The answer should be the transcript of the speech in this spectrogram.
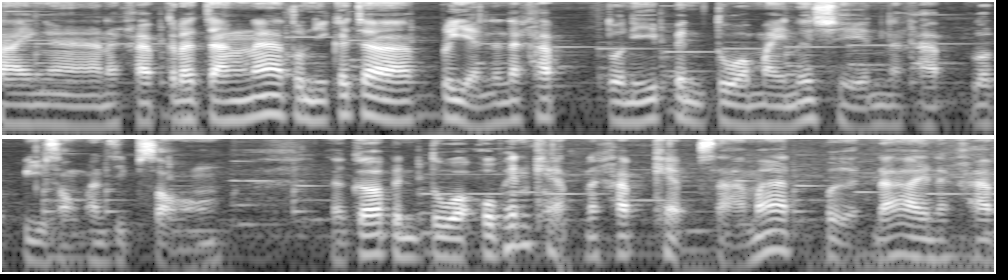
ลายงานะครับ กระจังหน้าตัวนี้ก็จะเปลี่ยนแล้วนะครับ ตัวนี้เป็นตัว Minor Change นะครับรถปี 2012 แล้วก็เป็นตัว Open Cap นะครับแคปสามารถเปิดได้นะครับ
